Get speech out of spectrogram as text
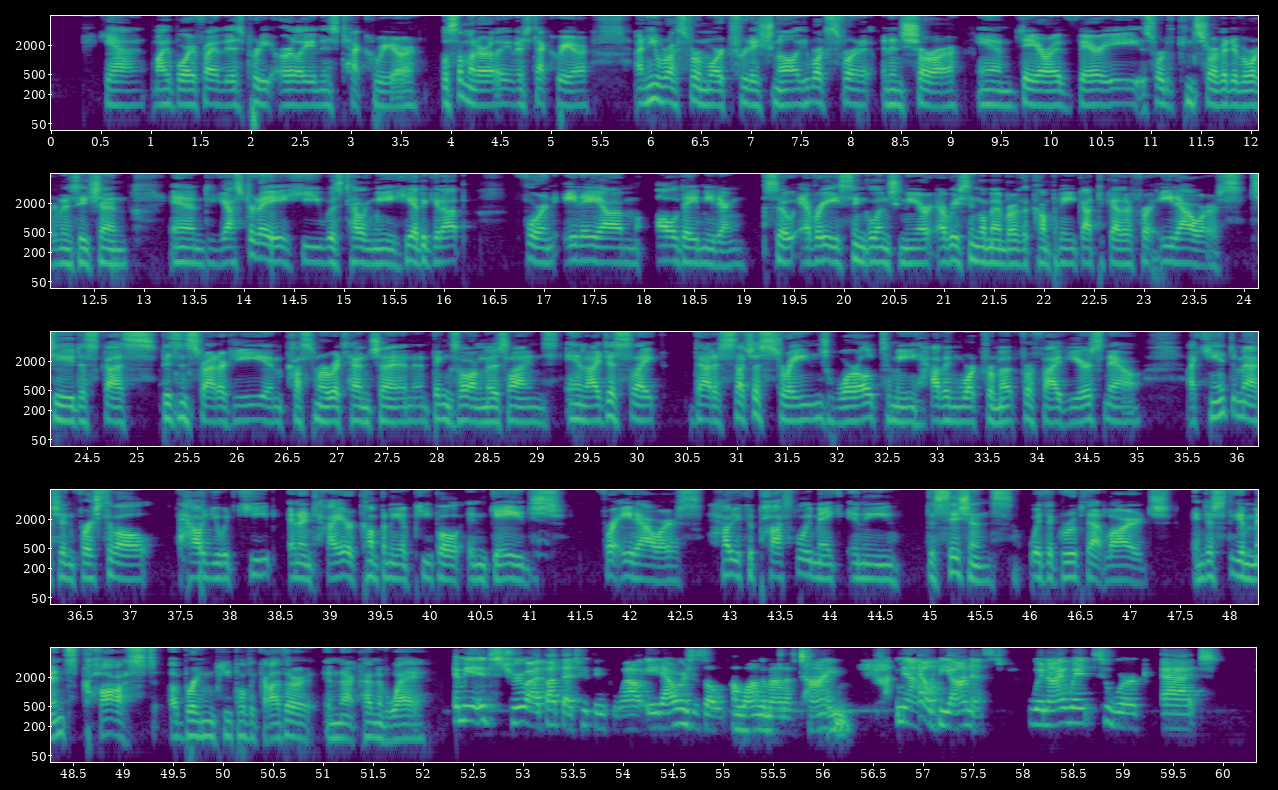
Yeah. My boyfriend is pretty early in his tech career. Well, somewhat early in his tech career. And he works for a more traditional, he works for an insurer and they are a very sort of conservative organization. And yesterday he was telling me he had to get up for an 8 a.m. all day meeting. So every single engineer, every single member of the company got together for eight hours to discuss business strategy and customer retention and things along those lines. And I just like, that is such a strange world to me, having worked remote for five years now. I can't imagine, first of all, how you would keep an entire company of people engaged for eight hours, how you could possibly make any decisions with a group that large and just the immense cost of bringing people together in that kind of way. I mean, it's true. I thought that too. Think, wow, eight hours is a, a long amount of time. I mean, I'll be honest. When I went to work at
